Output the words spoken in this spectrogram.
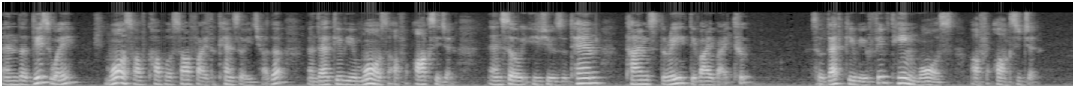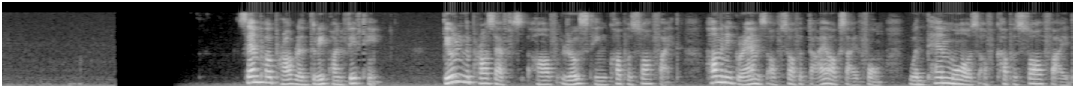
and this way moles of copper sulfide cancel each other, and that give you moles of oxygen. And so you use 10 times 3 divided by 2. So that give you 15 moles of oxygen. Sample problem 3.15. During the process of roasting copper sulfide, how many grams of sulfur dioxide form when 10 moles of copper sulfide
